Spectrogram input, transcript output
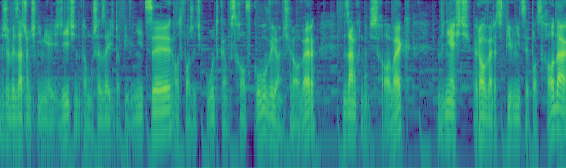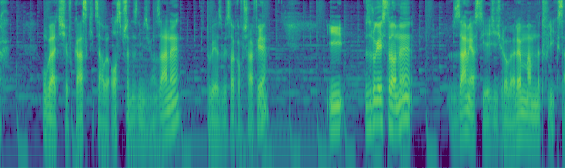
żeby zacząć nim jeździć, no to muszę zejść do piwnicy, otworzyć kłódkę w schowku, wyjąć rower, zamknąć schowek, wnieść rower z piwnicy po schodach, ubrać się w kaski, cały osprzęt z nim związany, który jest wysoko w szafie. I z drugiej strony, zamiast jeździć rowerem, mam Netflixa,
